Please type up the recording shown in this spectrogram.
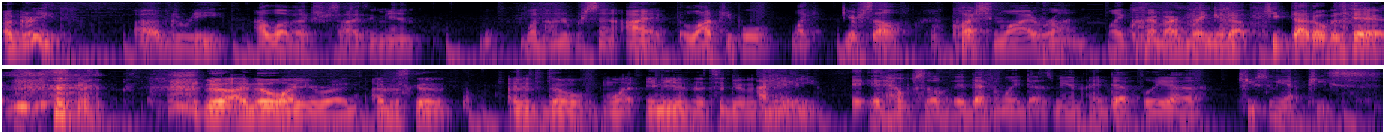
Agreed. Agreed. I love exercising, man. 100%. I a lot of people like yourself question why I run. Like whenever I bring it up, keep that over there. no, I know why you run. I'm just gonna, I just don't want any of it to do with I me. hear you. It, it helps though. It definitely does, man. It definitely uh keeps me at peace.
